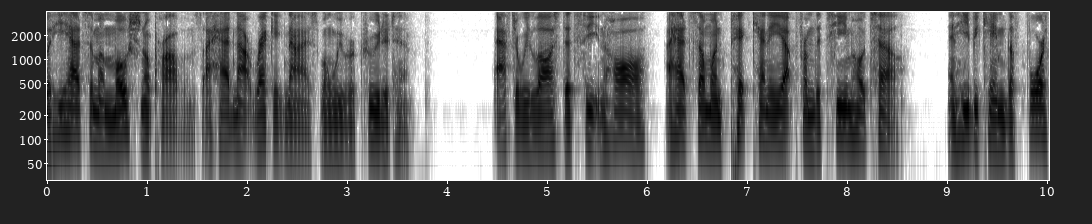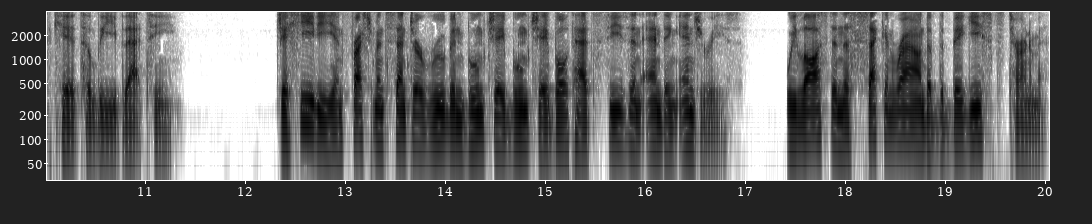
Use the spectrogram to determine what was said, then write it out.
but he had some emotional problems I had not recognized when we recruited him. After we lost at Seton Hall, I had someone pick Kenny up from the team hotel, and he became the fourth kid to leave that team. Jahidi and freshman center Ruben Boumtje-Boumtje both had season ending injuries. We lost in the second round of the Big East tournament,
